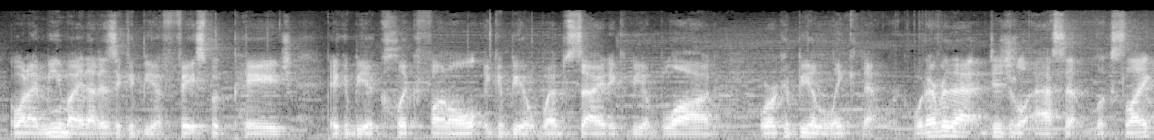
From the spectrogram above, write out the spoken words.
And what I mean by that is it could be a Facebook page, it could be a click funnel, it could be a website, it could be a blog, or it could be a link network. Whatever that digital asset looks like,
